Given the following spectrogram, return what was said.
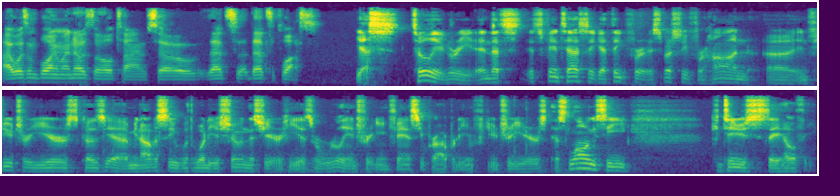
I wasn't blowing my nose the whole time. So that's that's a plus. Yes, totally agreed, and that's it's fantastic. I think for especially for Hahn uh, in future years, because yeah, I mean, obviously with what he has shown this year, he is a really intriguing fantasy property in future years, as long as he continues to stay healthy.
